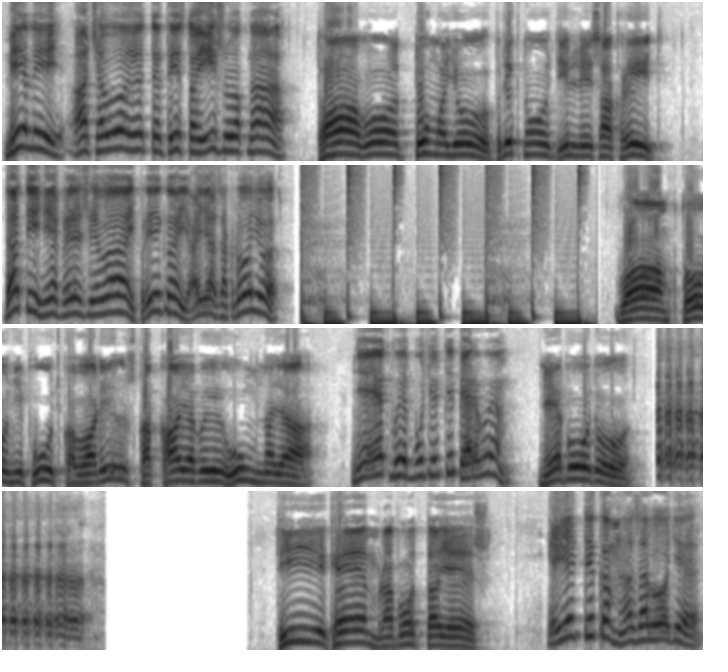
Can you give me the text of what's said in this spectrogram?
Милый, а чего это ты стоишь у окна? Да вот, думаю, прикнуть или закрыть. Да ты не переживай, прыгай, а я закрою. Вам кто-нибудь говорил, какая вы умная? Нет, вы будете первым. Не буду. Ты кем работаешь? Электриком на заводе.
